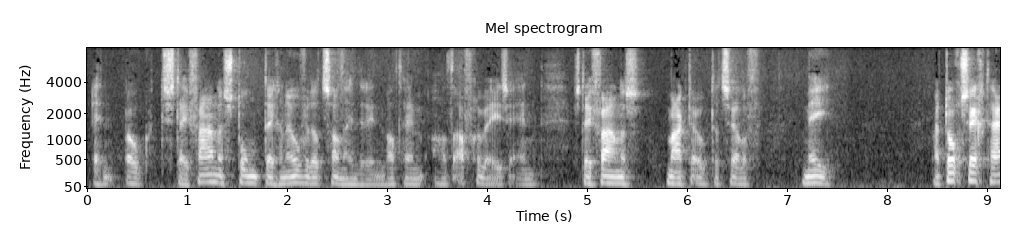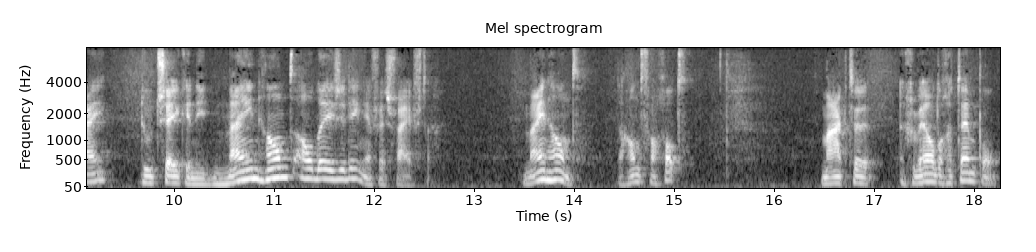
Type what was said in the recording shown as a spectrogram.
En ook Stefanus stond tegenover dat Sanhedrin, wat hem had afgewezen. En Stefanus maakte ook dat zelf mee. Maar toch zegt hij, doet zeker niet mijn hand al deze dingen, vers 50. Mijn hand, de hand van God, maakte een geweldige tempel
